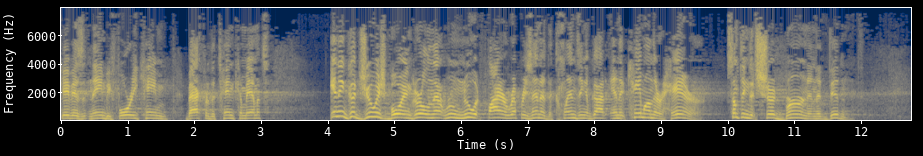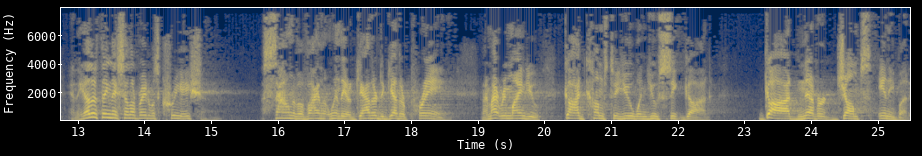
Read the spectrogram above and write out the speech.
gave his name before he came back for the Ten Commandments? Any good Jewish boy and girl in that room knew what fire represented, the cleansing of God, and it came on their hair. Something that should burn and it didn't. And the other thing they celebrated was creation. The sound of a violent wind. They are gathered together praying. And I might remind you, God comes to you when you seek God. God never jumps anybody.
